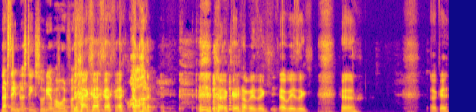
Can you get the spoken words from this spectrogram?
that's the interesting story of how our first. our, okay, amazing, amazing. Uh, okay,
